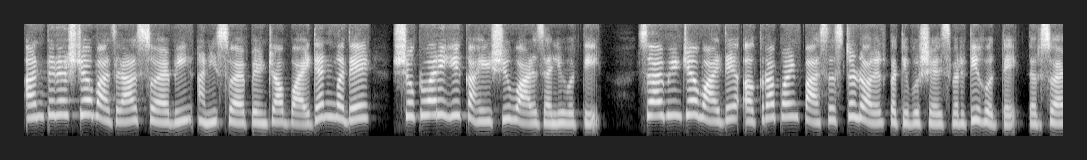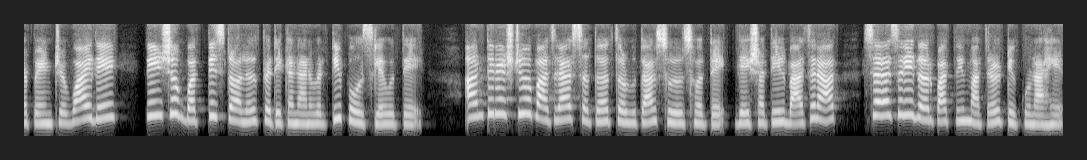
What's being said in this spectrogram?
आंतरराष्ट्रीय बाजारात सोयाबीन आणि सोयाबीनच्या वायद्यांमध्ये शुक्रवारी ही काहीशी वाढ झाली होती. सोयाबीनचे वायदे अकरा पॉईंट पासष्ट डॉलर प्रतिबुशेल्सवरती होते. तर सोयाबीनचे वायदे तीनशे बत्तीस डॉलर प्रतिटनांवरती पोहोचले होते. आंतरराष्ट्रीय बाजारात सतत चढउतार सुरूच होते. देशातील बाजारात सरासरी दरपातळी मात्र टिकून आहे.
